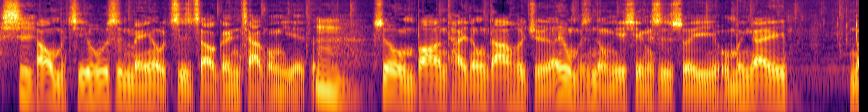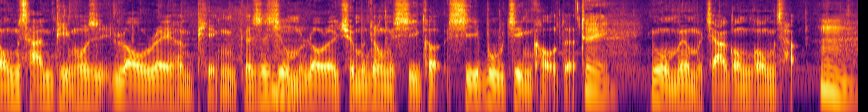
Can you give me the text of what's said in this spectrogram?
是，然后我们几乎是没有制造跟加工业的。嗯，所以我们包含台东，大家会觉得，哎，我们是农业县市，所以我们应该。农产品或是肉类很便宜，可是其实我们肉类全部都从西口西部进口的。对，因为我们有加工工厂。嗯，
